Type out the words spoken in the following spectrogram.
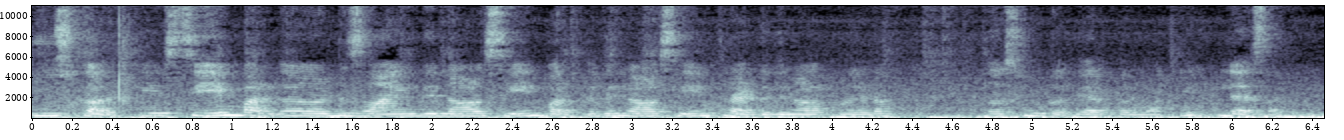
ਯੂਜ਼ ਕਰਕੇ ਸੇਮ ਡਿਜ਼ਾਈਨ ਦੇ ਨਾਲ ਸੇਮ ਵਰਕ ਦੇ ਨਾਲ ਸੇਮ ਥ੍ਰੈਡ ਦੇ ਨਾਲ ਆਪਣਾ ਜਿਹੜਾ ਸੂਟ ਤਿਆਰ ਕਰਵਾ ਕੇ ਲੈ ਸਕਦੇ ਹੋ।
